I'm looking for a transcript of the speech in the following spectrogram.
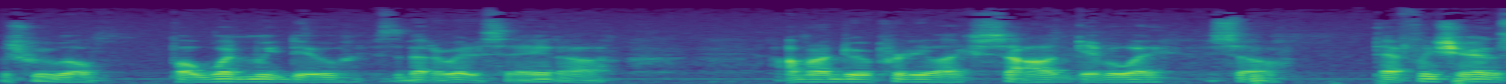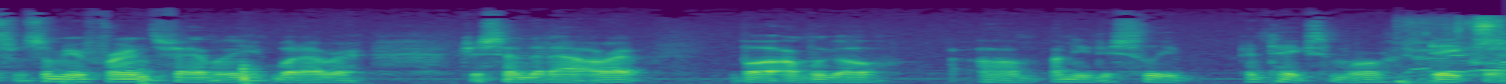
which we will, but when we do is the better way to say it. Uh, I'm gonna do a pretty like solid giveaway. So definitely share this with some of your friends, family, whatever. Just send it out, all right? But I'm gonna go. Um, I need to sleep and take some more Dayquil.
